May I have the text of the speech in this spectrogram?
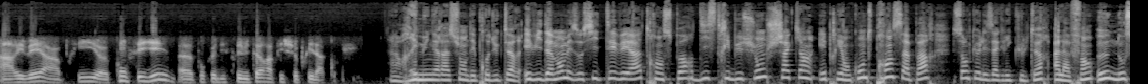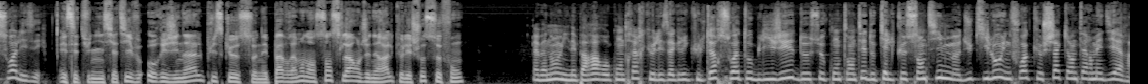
à arriver à un prix conseillé pour que le distributeur affiche ce prix-là. Alors rémunération des producteurs évidemment, mais aussi TVA, transport, distribution, chacun est pris en compte, prend sa part, sans que les agriculteurs, à la fin, eux, n'en soient lésés. Et c'est une initiative originale, puisque ce n'est pas vraiment dans ce sens-là, en général, que les choses se font. Eh ben non, il n'est pas rare au contraire que les agriculteurs soient obligés de se contenter de quelques centimes du kilo une fois que chaque intermédiaire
